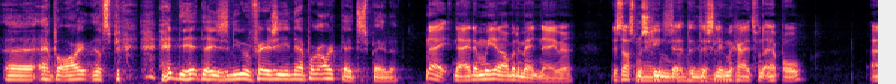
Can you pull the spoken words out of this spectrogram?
eh, Apple Arcade, dat deze nieuwe versie in Apple Arcade te spelen. Nee, nee, dan moet je een abonnement nemen. Dus dat is misschien dat is de, de, slimmigheid van Apple. Eh,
